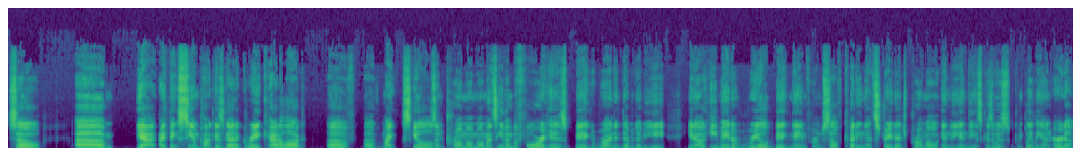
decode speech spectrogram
So, um yeah, I think CM Punk has got a great catalog of of mic skills and promo moments even before his big run in WWE you know, he made a real big name for himself cutting that straight edge promo in the indies because it was completely unheard of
